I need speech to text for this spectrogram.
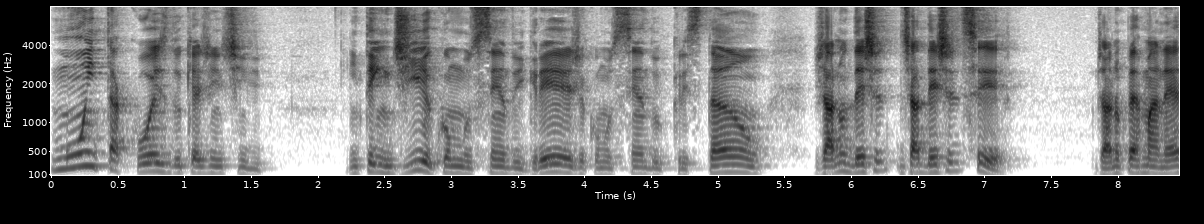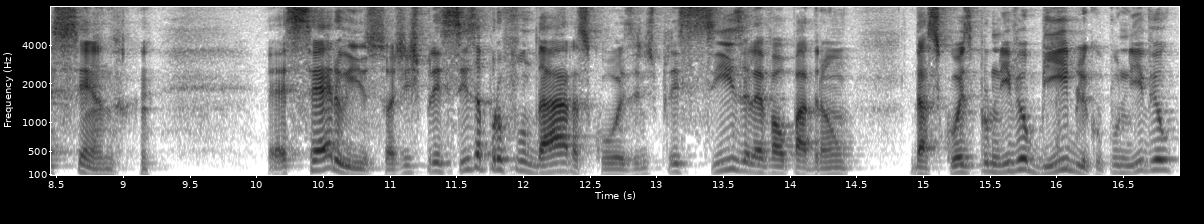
muita coisa do que a gente entendia como sendo igreja, como sendo cristão, já não deixa, já deixa de ser, já não permanece sendo. É sério isso. A gente precisa aprofundar as coisas, a gente precisa levar o padrão das coisas para o nível bíblico, para o nível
